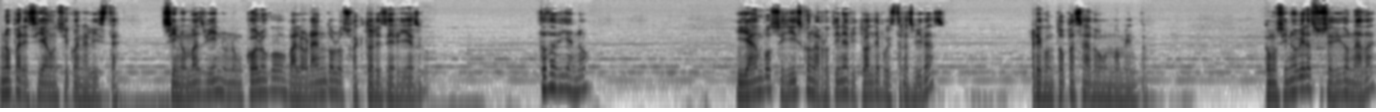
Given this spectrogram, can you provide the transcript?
No parecía un psicoanalista, sino más bien un oncólogo valorando los factores de riesgo. Todavía no. ¿Y ambos seguís con la rutina habitual de vuestras vidas? Preguntó pasado un momento. Como si no hubiera sucedido nada,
